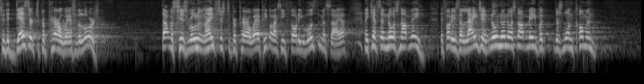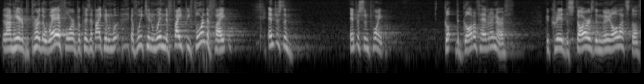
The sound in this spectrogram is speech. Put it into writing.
to the desert to prepare a way for the Lord. That was his role in life, just to prepare a way. People actually thought he was the Messiah. And he kept saying, No, it's not me. They thought he was Elijah. No, no, no, it's not me, but there's one coming that I'm here to prepare the way for because if, I can, if we can win the fight before the fight, interesting, interesting point. God, the God of heaven and earth, who created the stars, the moon, all that stuff,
